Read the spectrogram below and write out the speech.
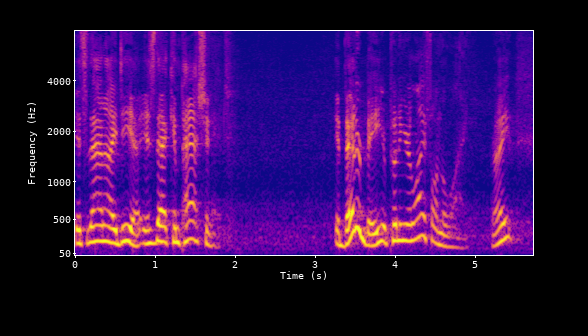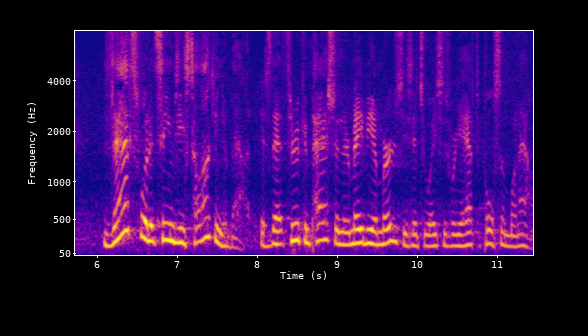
It's that idea. Is that compassionate? It better be. You're putting your life on the line, right? That's what it seems he's talking about, is that through compassion, there may be emergency situations where you have to pull someone out.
